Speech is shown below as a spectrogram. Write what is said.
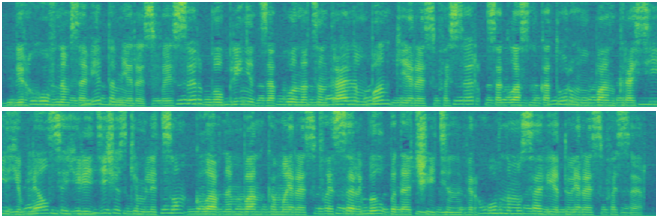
Верховным Советом РСФСР был принят закон о Центральном банке РСФСР, согласно которому Банк России являлся юридическим лицом, главным банком РСФСР и был подотчетен Верховному Совету РСФСР.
